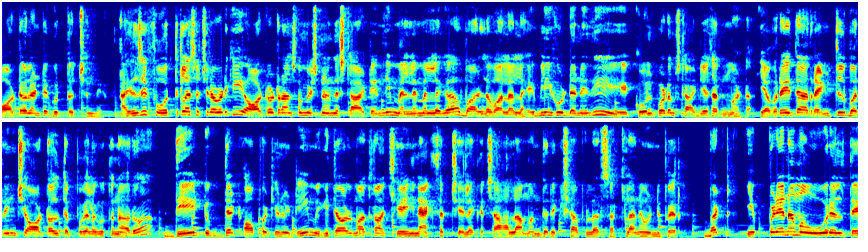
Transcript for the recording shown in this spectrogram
ఆటోలు అంటే గుర్తొచ్చింది. అది తెలిసి ఫోర్త్ క్లాస్ వచ్చేటప్పటికి ఆటో ట్రాన్స్ఫర్మేషన్ అనేది స్టార్ట్ అయింది. మెల్లమెల్లగా వాళ్ళ వాళ్ళ లైవ్లీహుడ్ అనేది కోల్పోవడం స్టార్ట్ చేశారనమాట ఎవరైతే ఆ రెంట్లు భరించి ఆటోలు తిప్పగలుగుతున్నారో దే టుక్ దట్ ఆపర్చునిటీ మిగతా వాళ్ళు మాత్రం ఆ చేంజ్ యాక్సెప్ట్ చేయలేక చాలా మంది రిక్షా పుల్లర్స్ అట్లానే ఉండిపోయారు. బట్ ఎప్పుడు ఎప్పుడైనా మా ఊరు వెళ్తే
